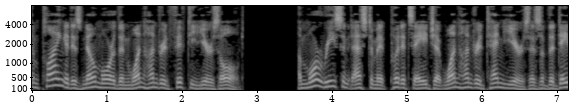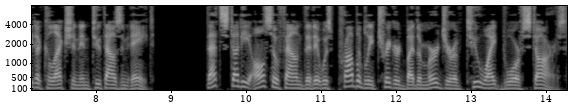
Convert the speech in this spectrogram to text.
implying it is no more than 150 years old. A more recent estimate put its age at 110 years as of the data collection in 2008. That study also found that it was probably triggered by the merger of two white dwarf stars.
